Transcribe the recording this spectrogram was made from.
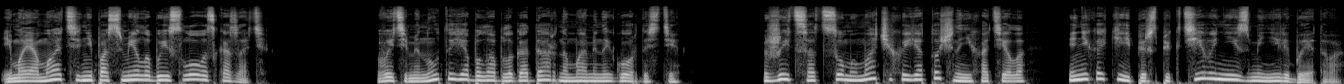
и моя мать не посмела бы и слова сказать. В эти минуты я была благодарна маминой гордости. Жить с отцом и мачехой я точно не хотела, и никакие перспективы не изменили бы этого.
